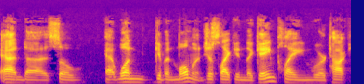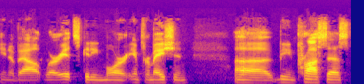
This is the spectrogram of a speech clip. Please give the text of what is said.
and uh, so at one given moment, just like in the game playing we're talking about, where it's getting more information uh, being processed,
